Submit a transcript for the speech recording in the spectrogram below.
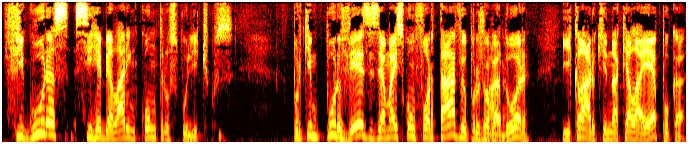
figuras se rebelarem contra os políticos. Porque por vezes é mais confortável para o jogador, claro. e claro que naquela época,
